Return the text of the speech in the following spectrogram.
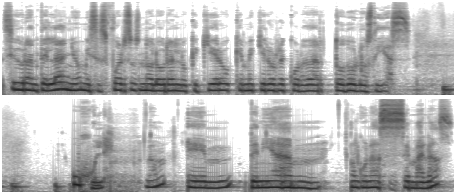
Si durante el año mis esfuerzos no logran lo que quiero, ¿qué me quiero recordar todos los días? Újule, ¿no? Em, tenía mm, algunas semanas,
